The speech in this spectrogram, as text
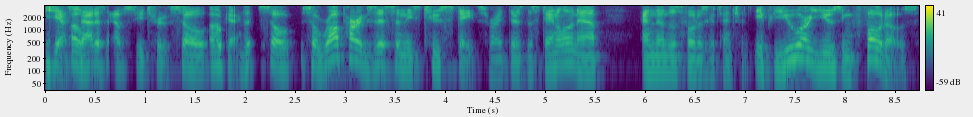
Yes, oh. that is absolutely true. So, okay. The, so, so raw power exists in these two states, right? There's the standalone app and then there's photos extension. If you are using photos,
